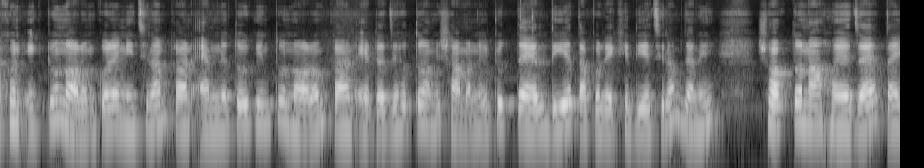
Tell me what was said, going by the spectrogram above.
এখন একটু নরম করে নিয়েছিলাম কারণ এমনিতেও কিন্তু নরম, কারণ এটা যেহেতু আমি সামান্য একটু তেল দিয়ে তারপর রেখে দিয়েছিলাম, জানি শক্ত না হয়ে যায় তাই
